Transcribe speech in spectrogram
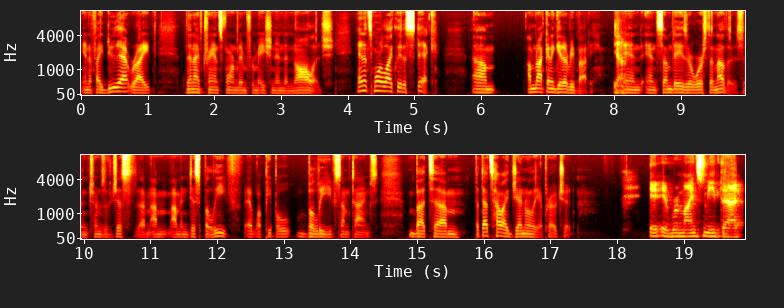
And if I do that right, then I've transformed information into knowledge, and it's more likely to stick. Um, I'm not going to get everybody. Yeah. And and some days are worse than others in terms of just I'm I'm in disbelief at what people believe sometimes, but um, but that's how I generally approach it. It, it reminds me that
